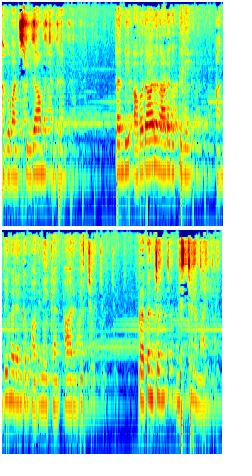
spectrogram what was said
ഭഗവാൻ ശ്രീരാമചന്ദ്രൻ തന്റെ അവതാര നാടകത്തിലെ അന്തിമരംഗം അഭിനയിക്കാൻ ആരംഭിച്ചു. പ്രപഞ്ചം നിശ്ചലമായി.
